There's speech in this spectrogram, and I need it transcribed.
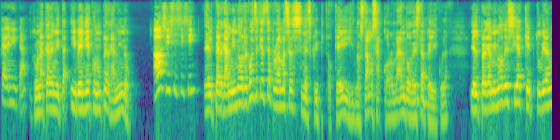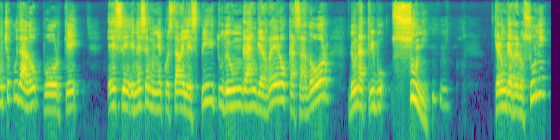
Cadenita. Con una cadenita y venía con un pergamino. Oh, sí, sí, sí, sí. El pergamino, recuerden que este programa se hace sin script, ¿ok? Y nos estamos acordando de esta película. Y el pergamino decía que tuvieran mucho cuidado porque ese, en ese muñeco estaba el espíritu de un gran guerrero, cazador de una tribu Suni. Que era un guerrero Suni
